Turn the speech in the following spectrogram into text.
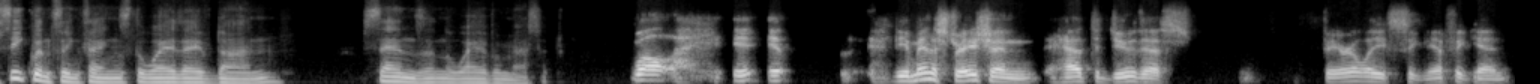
sequencing things the way they've done sends in the way of a message? Well, it, it the administration had to do this fairly significant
